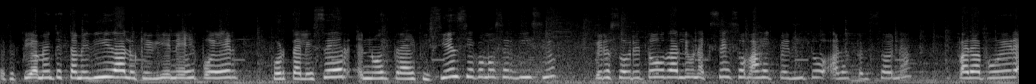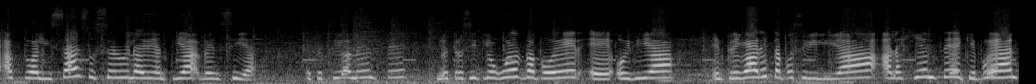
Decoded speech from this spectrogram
Efectivamente esta medida lo que viene es poder fortalecer nuestra eficiencia como servicio, pero sobre todo darle un acceso más expedito a las personas para poder actualizar su cédula de identidad vencida efectivamente nuestro sitio web va a poder eh, hoy día entregar esta posibilidad a la gente que puedan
